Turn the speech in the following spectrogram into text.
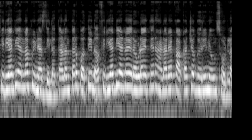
फिर्यादी यांना पिण्यास दिलं. त्यानंतर पतीनं फिर्यादी यांना एरवडा येथे राहणाऱ्या काकाच्या घरी नेऊन सोडलं.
